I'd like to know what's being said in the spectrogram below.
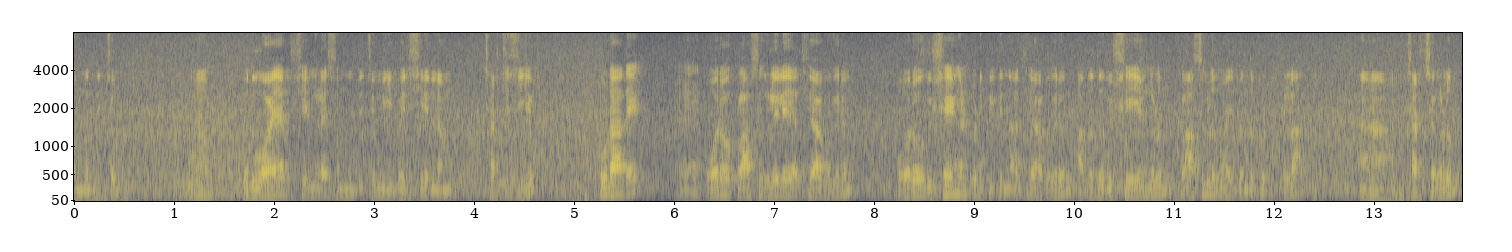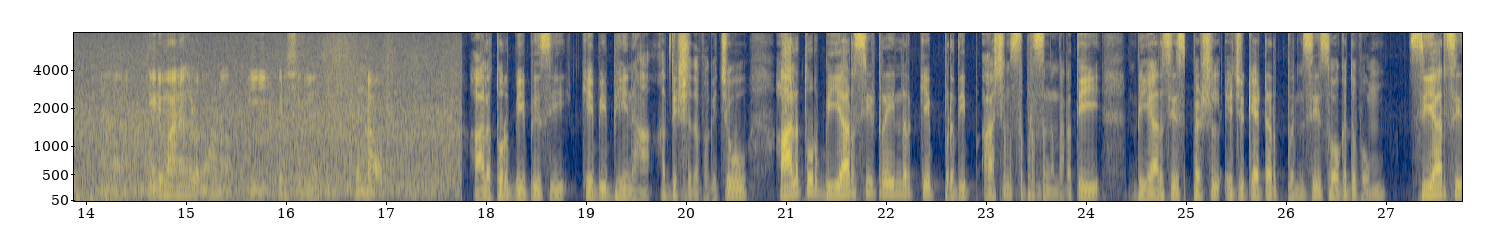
സംബന്ധിച്ചും പൊതുവായ വിഷയങ്ങളെ സംബന്ധിച്ചും ഈ പരിശീലനം ചർച്ച ചെയ്യും. കൂടാതെ ഓരോ ക്ലാസ്സുകളിലെ അധ്യാപകരും ഓരോ വിഷയങ്ങൾ പഠിപ്പിക്കുന്ന അധ്യാപകരും അതത് വിഷയങ്ങളും ക്ലാസ്സുകളുമായി ബന്ധപ്പെട്ടിട്ടുള്ള ചർച്ചകളും തീരുമാനങ്ങളുമാണ് ഈ പരിശീലനത്തിൽ ഉണ്ടാവുക. Alathur B P C K B Beena അധ്യക്ഷത വഹിച്ചു. Alathur B R C trainer K Pradeep ആശംസ പ്രസംഗം നടത്തി. B R C special educator Princy സ്വാഗതവും C R C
